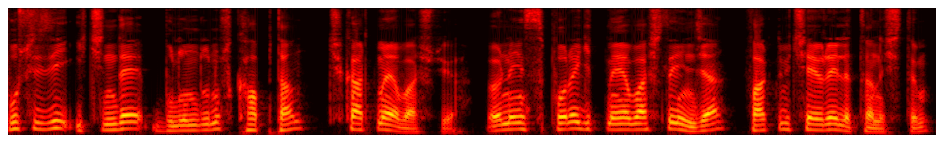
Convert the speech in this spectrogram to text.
Bu sizi içinde bulunduğunuz kaptan çıkartmaya başlıyor. Örneğin spora gitmeye başlayınca farklı bir çevreyle tanıştım.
